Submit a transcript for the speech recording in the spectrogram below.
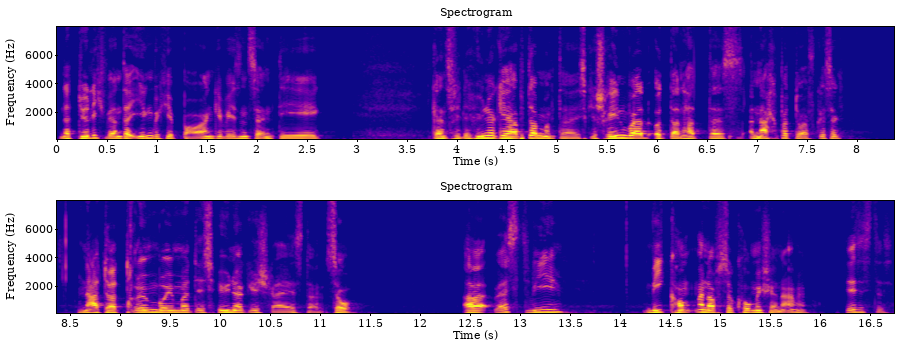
Natürlich werden da irgendwelche Bauern gewesen sein, die ganz viele Hühner gehabt haben und da ist geschrien worden und dann hat das ein Nachbardorf gesagt, na dort drüben, wo immer das Hühnergeschrei ist da. So. Aber weißt wie, wie kommt man auf so komische Namen? Das ist das.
